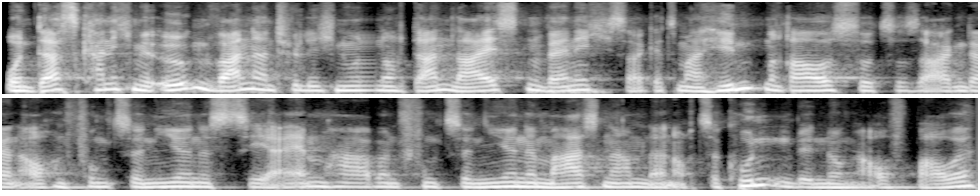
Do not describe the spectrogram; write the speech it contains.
Und das kann ich mir irgendwann natürlich nur noch dann leisten, wenn ich, ich sage jetzt mal, hinten raus sozusagen dann auch ein funktionierendes CRM habe, und funktionierende Maßnahmen dann auch zur Kundenbindung aufbaue.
